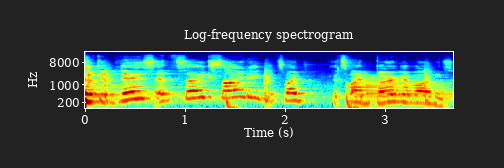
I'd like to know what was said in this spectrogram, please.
look at this, it's so exciting. It's my it's my burger buns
